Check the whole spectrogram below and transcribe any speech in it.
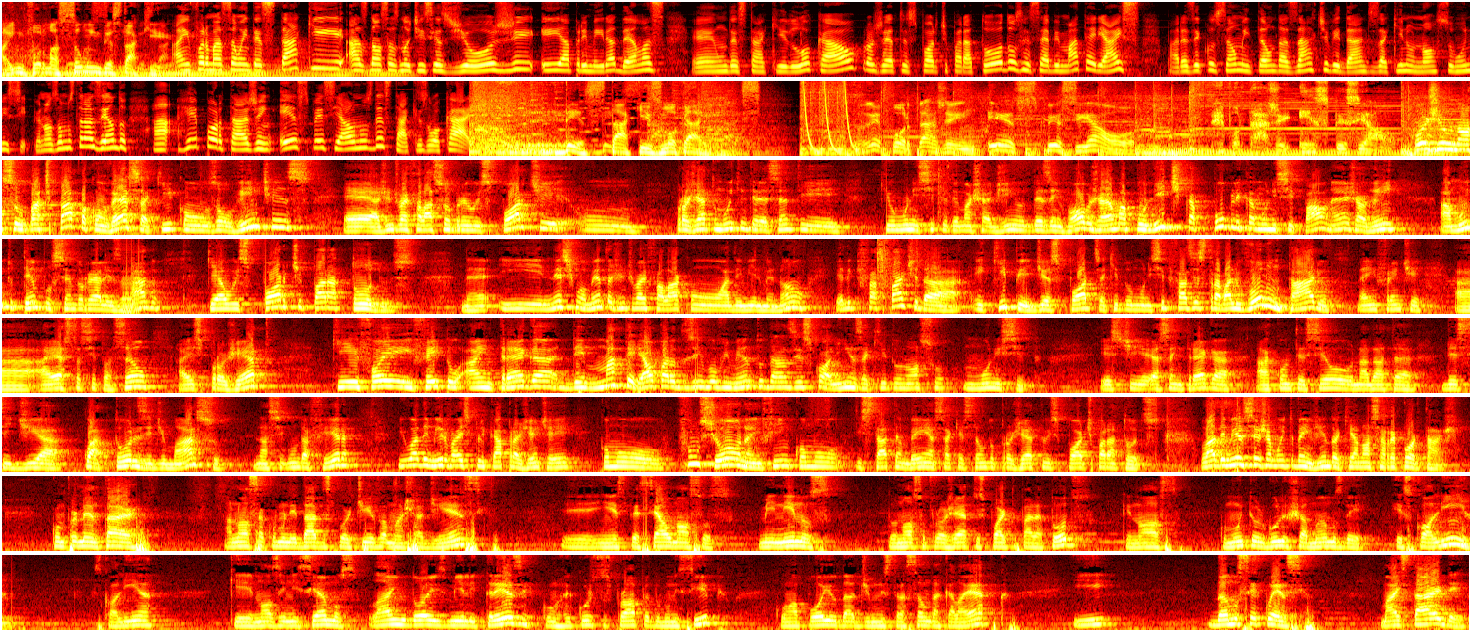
A informação em destaque. A informação em destaque, as nossas notícias de hoje e a primeira delas é um destaque local. Projeto Esporte para Todos recebe materiais para execução então das atividades aqui no nosso município. Nós vamos trazendo a reportagem especial nos destaques locais. Destaques locais. Reportagem especial. Reportagem especial. Hoje o nosso bate-papo, a conversa aqui com os ouvintes, é, a gente vai falar sobre o esporte, um projeto muito interessante que o município de Machadinho desenvolve, já é uma política pública municipal, né? já vem há muito tempo sendo realizado, que é o esporte para todos. Né? E neste momento a gente vai falar com o Ademir Menon, ele que faz parte da equipe de esportes aqui do município, faz esse trabalho voluntário né, em frente a, a esta situação, a esse projeto, que foi feito a entrega de material para o desenvolvimento das escolinhas aqui do nosso município. Este, essa entrega aconteceu na data desse dia 14 de março, na segunda-feira, e o Ademir vai explicar para a gente aí como funciona, enfim, como está também essa questão do projeto Esporte para Todos. Vladimir, seja muito bem-vindo aqui à nossa reportagem. Cumprimentar a nossa comunidade esportiva machadiense, em especial nossos meninos do nosso projeto Esporte para Todos, que nós com muito orgulho chamamos de Escolinha. Escolinha que nós iniciamos lá em 2013 com recursos próprios do município, com apoio da administração daquela época e damos sequência. Mais tarde,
